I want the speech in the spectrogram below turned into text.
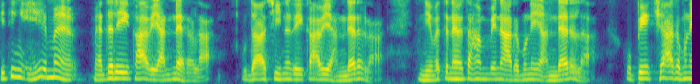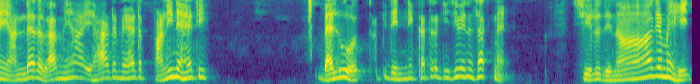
ඉතින් එහෙම මැද රේඛාවේ යන්න ඇරලා උදාසීන රේඛාවේ යන්න ඇරලා නිවත නැවත හම්බෙන අරමුණේ යන්න ඇරලා උපේක්ෂා අරමුණේ යන්න ඇරලා මෙහා එහාට මෙහාට පණි නැහැටි බැලුවොත් අපි දෙන්නෙක් අතර කිසි වෙනසක් නැහැ. සියලු දෙනාගේම හිත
